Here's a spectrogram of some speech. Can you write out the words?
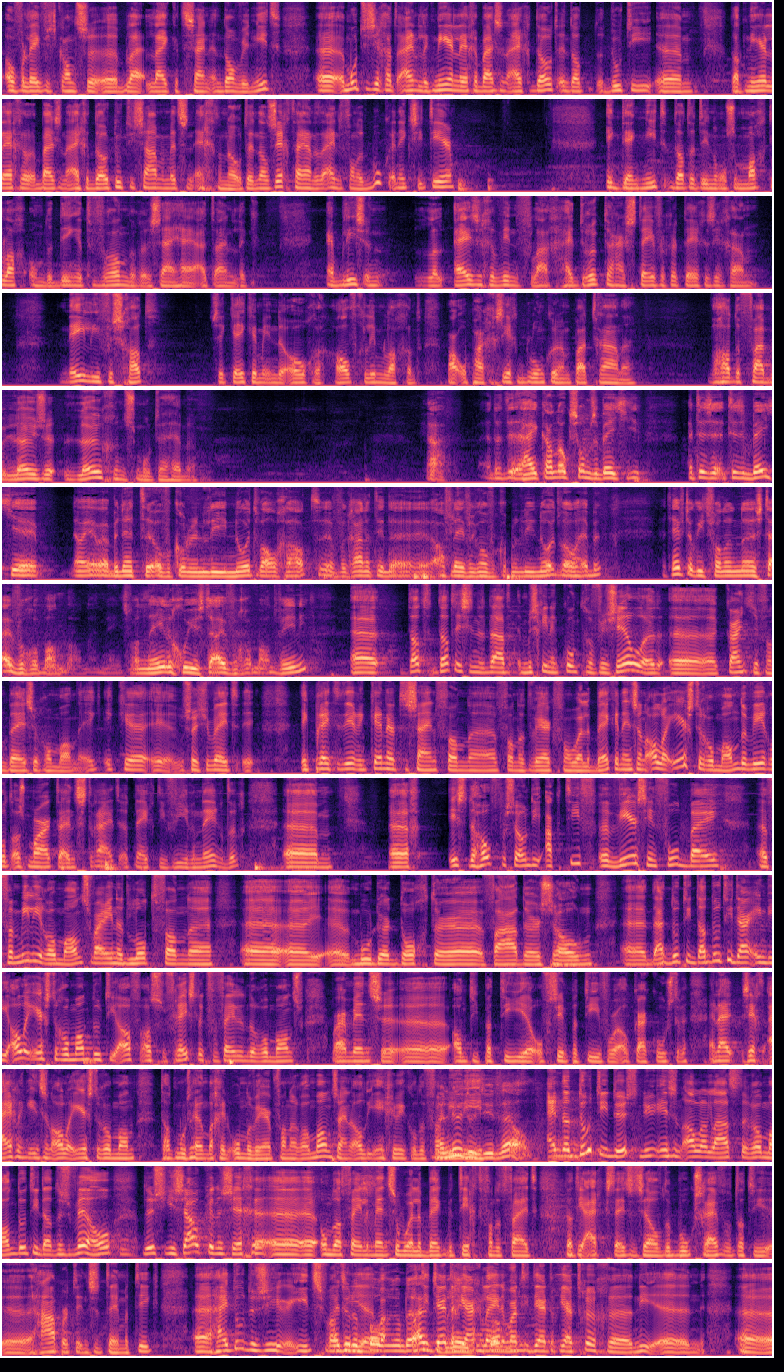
overlevingskansen eh, lijken te zijn en dan weer niet. eh, moet hij zich uiteindelijk neerleggen bij zijn eigen dood. En dat doet hij, ehm, dat neerleggen bij zijn eigen dood, doet hij samen met zijn echtgenoot. En dan zegt hij aan het einde van het boek, en ik citeer... Ik denk niet dat het in onze macht lag om de dingen te veranderen, zei hij uiteindelijk. Er blies een ijzige windvlaag. Hij drukte haar steviger tegen zich aan. Nee, lieve schat. Ze keek hem in de ogen, half glimlachend, maar op haar gezicht blonken een paar tranen. We hadden fabuleuze leugens moeten hebben. Ja, dat, hij kan ook soms een beetje. Het is, het is een beetje. Nou ja, we hebben net eh, over Cornelie Noordwal gehad. Eh, We gaan het in de eh, aflevering over Cornelie Noordwal hebben. Het heeft ook iets van een stuiverroman dan. ineens. Van een hele goede stuiverroman, vind je niet? Eh, dat, dat is inderdaad misschien een controversieel eh, eh, kantje van deze roman. Ik, ik, eh, zoals je weet, ik, pretendeer een kenner te zijn van, van het werk van Wellebeck. En in zijn allereerste roman, De Wereld als Markt en Strijd uit 1994, ehm, eh, is de hoofdpersoon die actief weerzin voelt bij familieromans. Waarin het lot van uh, moeder, dochter, vader, zoon. daar doet hij, dat doet hij daar in die allereerste roman doet hij af als vreselijk vervelende romans. Waar mensen antipathieën of sympathie voor elkaar koesteren. En hij zegt eigenlijk in zijn allereerste roman. Dat moet helemaal geen onderwerp van een roman zijn. Al die ingewikkelde familie. Maar nu doet hij het wel. En dat doet hij dus nu in zijn allerlaatste roman. Doet hij dat dus wel. Dus je zou kunnen zeggen, omdat vele mensen Wellebeck betichten van het feit dat hij eigenlijk steeds hetzelfde boek schrijft of dat hij uh, hapert in zijn thematiek. Uh, hij doet dus hier iets wat hij, hij, uh, wat hij 30 jaar geleden, wat hij 30 jaar terug niet,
